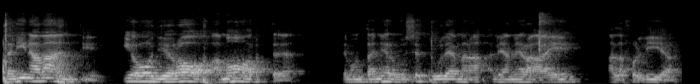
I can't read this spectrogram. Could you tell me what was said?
Da lì in avanti io odierò a morte le montagne russe e tu le, amera- le amerai alla follia.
